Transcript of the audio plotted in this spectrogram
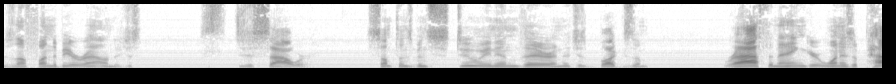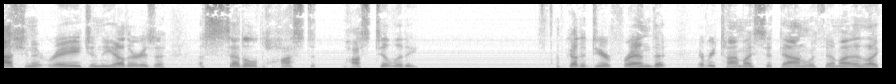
It's not fun to be around. They're just, just, just sour. Something's been stewing in there and it just bugs them. Wrath and anger. One is a passionate rage and the other is a, a settled hosti- hostility. I've got a dear friend that every time I sit down with him, I like,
